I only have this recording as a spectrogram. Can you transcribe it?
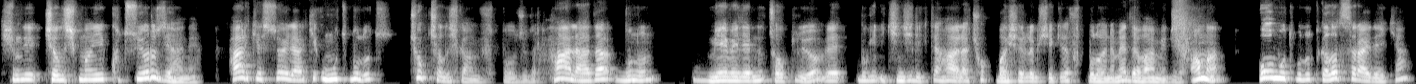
Şimdi çalışmayı kutsuyoruz ya hani. Herkes söyler ki Umut Bulut çok çalışkan bir futbolcudur. Hala da bunun meyvelerini topluyor ve bugün ikinci ligde hala çok başarılı bir şekilde futbol oynamaya devam ediyor. Ama o Umut Bulut Galatasaray'dayken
